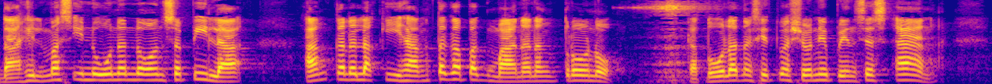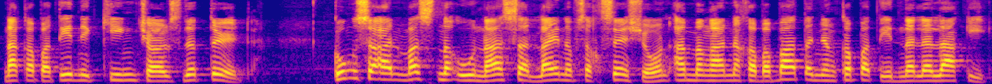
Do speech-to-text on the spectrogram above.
dahil mas inuunan noon sa pila ang kalalakihang tagapagmana ng trono. Katulad ng sitwasyon ni Princess Anne, na kapatid ni King Charles III, kung saan mas nauna sa line of succession ang mga nakababata niyang kapatid na lalaki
